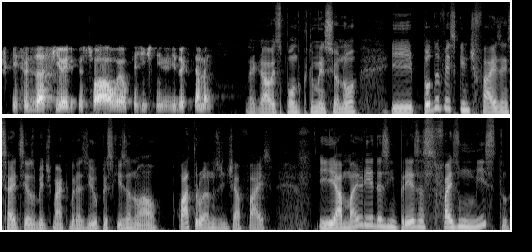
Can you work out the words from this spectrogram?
Acho que esse é o desafio aí do pessoal, é o que a gente tem vivido aqui também. Legal esse ponto que tu mencionou. E toda vez que a gente faz a Inside Sales Benchmark Brasil, pesquisa anual, quatro anos a gente já faz, e a maioria das empresas faz um misto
